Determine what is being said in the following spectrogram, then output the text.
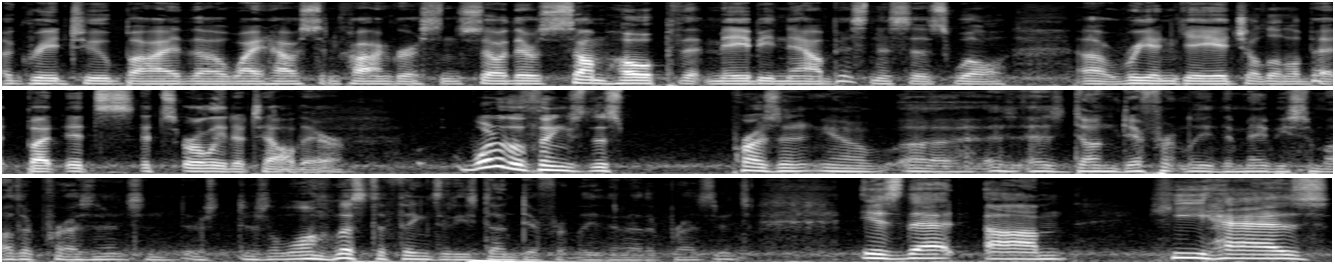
agreed to by the White House and Congress. And so there's some hope that maybe now businesses will uh, re engage a little bit. But it's, it's early to tell there. One of the things this president, you know, uh, has, has, done differently than maybe some other presidents, and there's there's a long list of things that he's done differently than other presidents, is that um, he has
